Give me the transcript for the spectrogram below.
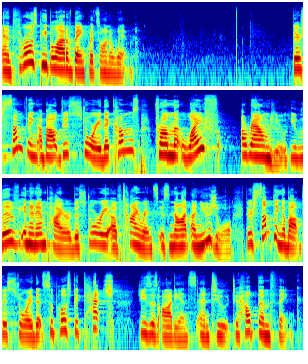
and throws people out of banquets on a whim. There's something about this story that comes from life around you. You live in an empire. The story of tyrants is not unusual. There's something about this story that's supposed to catch Jesus' audience and to, to help them think.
